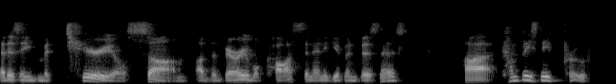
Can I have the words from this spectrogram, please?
that is a material sum of the variable costs in any given business. Uh, companies need proof.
